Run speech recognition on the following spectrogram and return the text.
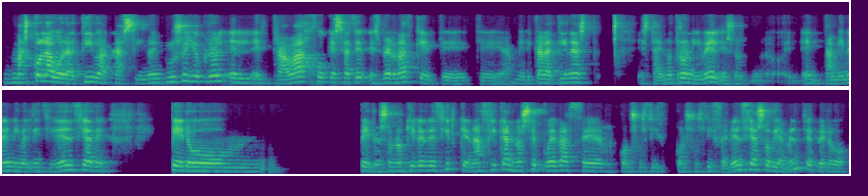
más colaborativa casi, ¿no? Incluso yo creo el, trabajo que se hace, es verdad que, América Latina está en otro nivel, eso, también en nivel de incidencia, de, pero, pero eso no quiere decir que en África no se pueda hacer con sus, con sus diferencias, obviamente, pero,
